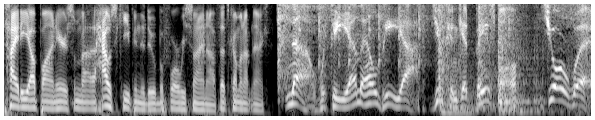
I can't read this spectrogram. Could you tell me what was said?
tidy up on here, some uh, housekeeping to do before we sign off. That's coming up next. Now, with the MLB app, you can get baseball your way.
